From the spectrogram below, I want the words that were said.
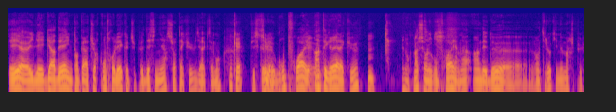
Et il est gardé à une température contrôlée que tu peux définir sur ta cuve directement, puisque le groupe froid est intégré à la cuve. Mm. Et donc, nous, sur le groupe froid, il y en a un des deux ventilos qui ne marche plus.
